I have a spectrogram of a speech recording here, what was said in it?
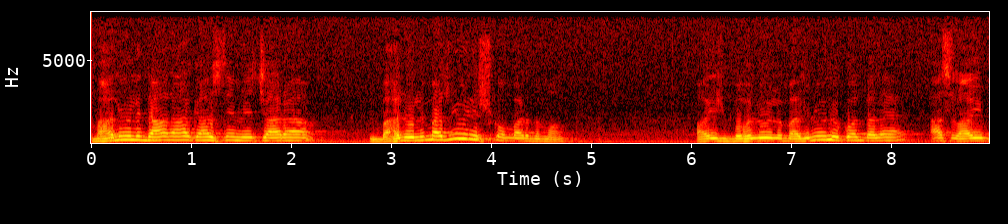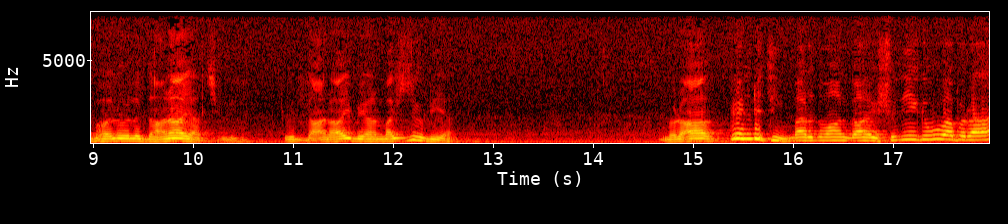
محلول دانا کا ہستے بیچارہ بحلول مجنون اس کو مردمان آئیش بحلول مجنون کو دلے، اصل آئی بحلول دانا یا چلی۔ چوئی دانائی بیان مجزو بیا مرآ، پنڈ تھی، مردمان گاہی شدی کہ وہ اپرا،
